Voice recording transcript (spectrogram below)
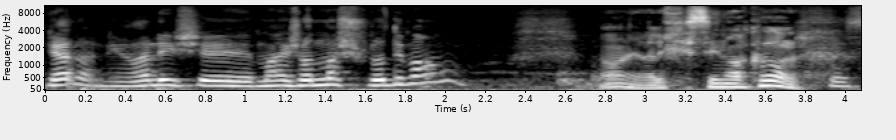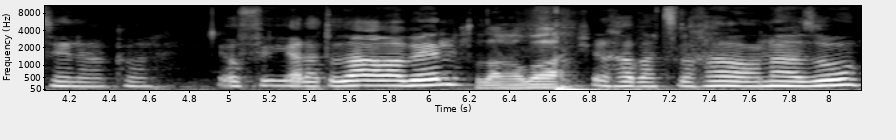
יאללה, נראה לי שמה, יש עוד משהו שלא דיברנו? לא, נראה לי כיסינו הכל. עשינו הכל. יופי, יאללה, תודה רבה בן. תודה רבה. שיהיה לך בהצלחה בעונה הזו,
